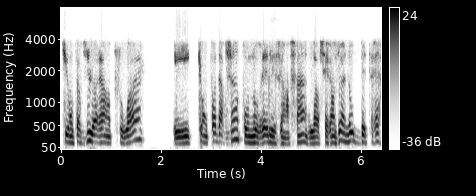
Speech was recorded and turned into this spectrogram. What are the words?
qui ont perdu leur emploi, et qui n'ont pas d'argent pour nourrir les enfants. Alors, c'est rendu un autre détresse.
